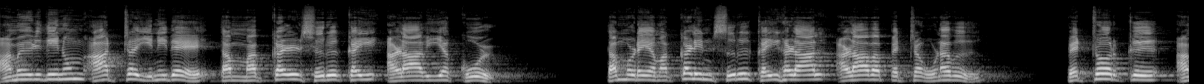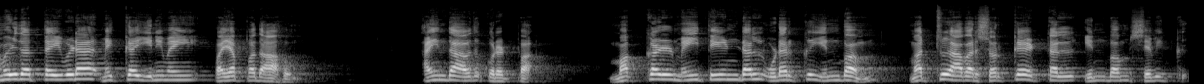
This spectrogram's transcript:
அமிழ்தினும் ஆற்ற இனிதே தம் மக்கள் சிறு கை அளாவிய கூழ். தம்முடைய மக்களின் சிறு கைகளால் அளாவ பெற்ற உணவு பெற்றோர்க்கு அமிழ்தத்தை விட மிக்க இனிமை பயப்பதாகும். ஐந்தாவது குரட்பா. மக்கள் மெய்தீண்டல் உடற்கு இன்பம் மற்ற அவர் சொற்கேட்டல் இன்பம் செவிக்கு.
